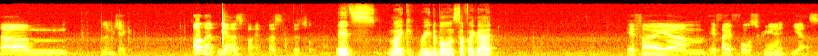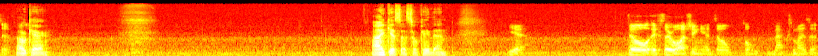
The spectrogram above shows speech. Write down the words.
Um, let me check. Oh, that yeah, that's fine. That's that's all fine. It's like readable and stuff like that. If I um if I full screen it, yes. It, Okay. I guess that's okay then. Yeah. They'll if they're watching it, they'll they'll maximize it.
